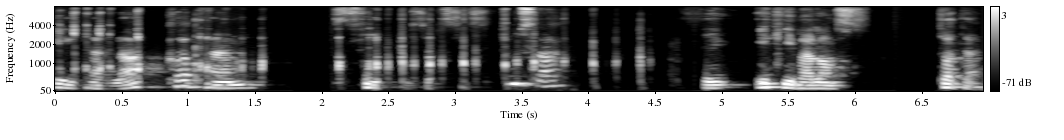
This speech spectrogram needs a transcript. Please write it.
égale à cotane 5 pi sur 6. Tout ça, c'est équivalence totale.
